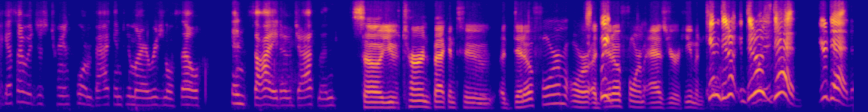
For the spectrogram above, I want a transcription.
I guess I would just transform back into my original self inside of Jasmine. So you've turned back into a Ditto form, or a Wait. Ditto form as your human? Ken, form? Ditto, Ditto's dead. You're dead.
